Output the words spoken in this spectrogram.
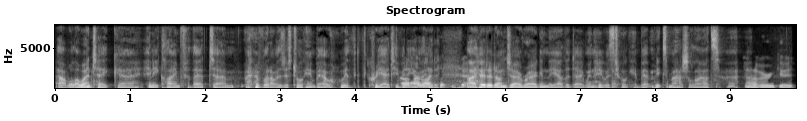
Uh, well, I won't take uh, any claim for that. Um, what I was just talking about with creativity. Oh, I, I, heard it. I heard it on Joe Rogan the other day when he was talking about mixed martial arts. oh, very good.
